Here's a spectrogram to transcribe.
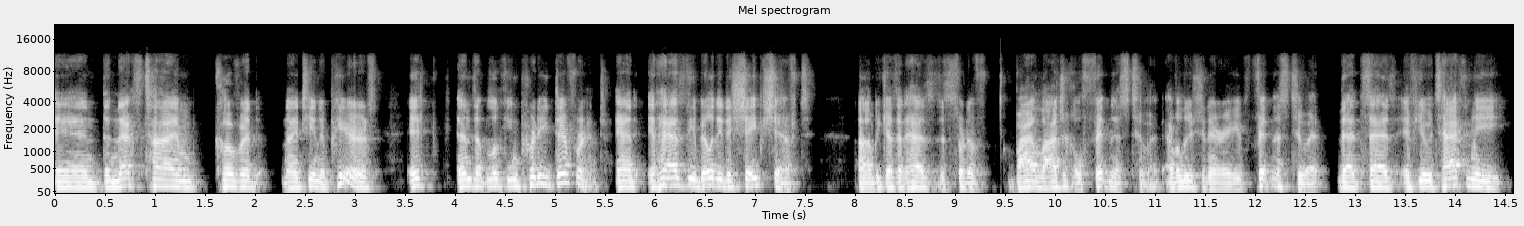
and the next time COVID 19 appears, it ends up looking pretty different. And it has the ability to shapeshift uh, because it has this sort of biological fitness to it, evolutionary fitness to it, that says if you attack me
